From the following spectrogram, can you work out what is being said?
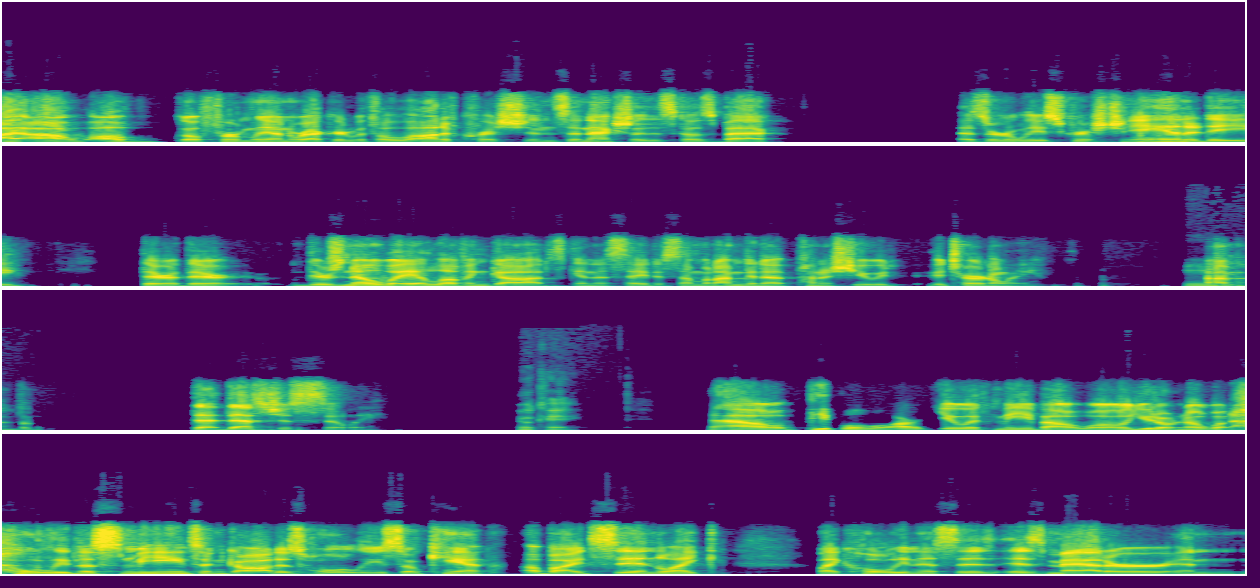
I, I'll, I'll go firmly on record with a lot of Christians, and actually this goes back as early as Christianity. There, there, there's no way a loving God is going to say to someone, "I'm going to punish you eternally." Mm. that that's just silly. Okay. Now, people will argue with me about, well, you don't know what holiness means, and God is holy, so can't abide sin. Like, like holiness is is matter and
